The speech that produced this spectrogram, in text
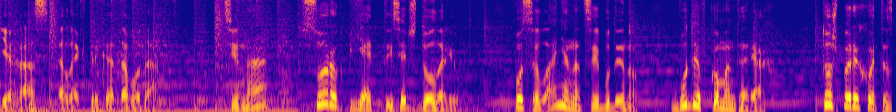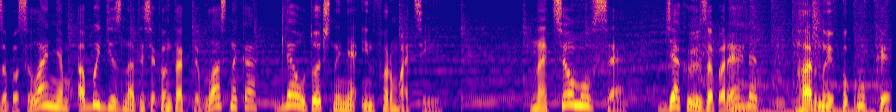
є газ, електрика та вода. Ціна 45 тисяч доларів. Посилання на цей будинок буде в коментарях. Тож переходьте за посиланням, аби дізнатися контакти власника для уточнення інформації. На цьому все. Дякую за перегляд, гарної покупки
